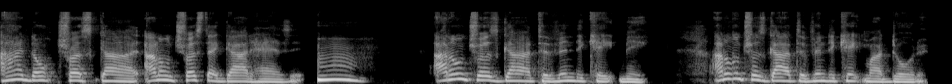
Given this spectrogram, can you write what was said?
I don't trust God. I don't trust that God has it. Mm. I don't trust God to vindicate me. I don't trust God to vindicate my daughter.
